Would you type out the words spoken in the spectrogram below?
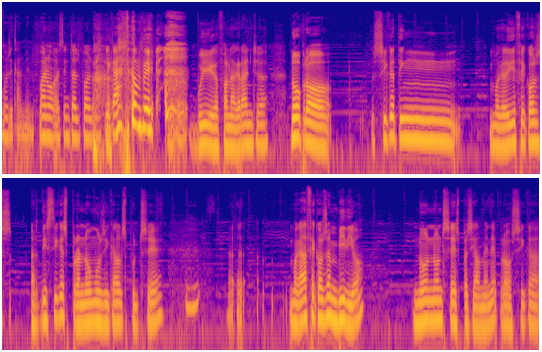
musicalment. Bueno, si ens els vols explicar també. Vull agafar una granja... No, però sí que tinc... M'agradaria fer coses artístiques, però no musicals, potser. Mhm. Eh, M'agrada fer coses en vídeo. No, no en sé especialment, eh? però sí que...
